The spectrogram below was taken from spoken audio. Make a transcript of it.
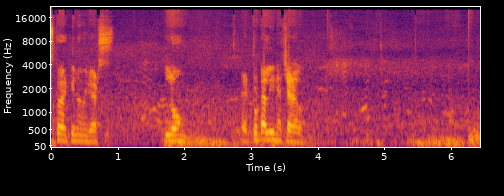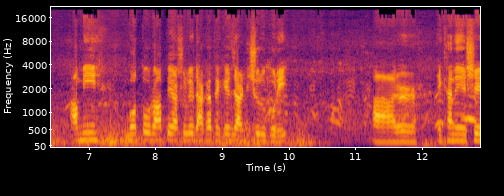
square kilometres long totally natural আমি গত রাতে আসলে ঢাকা থেকে জার্নি শুরু করি। আর এখানে এসে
